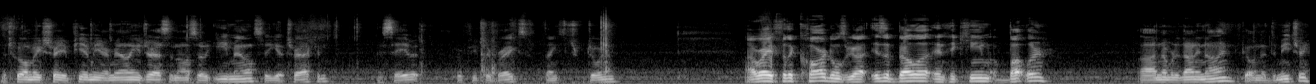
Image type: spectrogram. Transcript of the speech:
Which will make sure you PM me your mailing address and also email so you get tracking. I save it for future breaks. Thanks for joining. All right, for the Cardinals, we got Isabella and Hakeem Butler. Uh, number 99, going to Dimitri.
